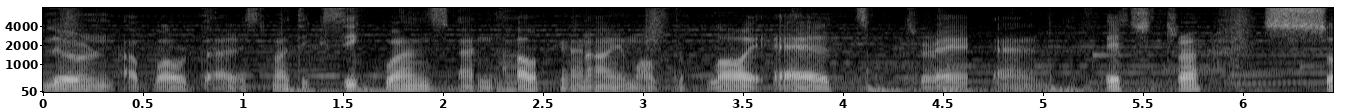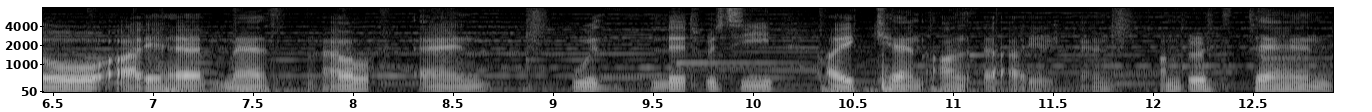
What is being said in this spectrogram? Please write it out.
learn about the arithmetic sequence and how can I multiply, add, subtract, and etc. So I have math now, and with literacy, I can I can understand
